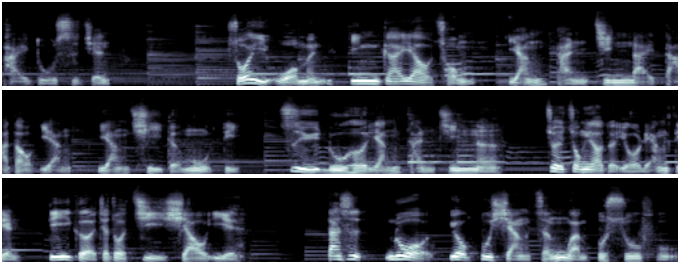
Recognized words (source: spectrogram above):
排毒时间。所以我们应该要从养胆经来达到养阳气的目的。至于如何养胆经呢？最重要的有两点，第一个叫做忌宵夜。但是，若又不想整晚不舒服、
